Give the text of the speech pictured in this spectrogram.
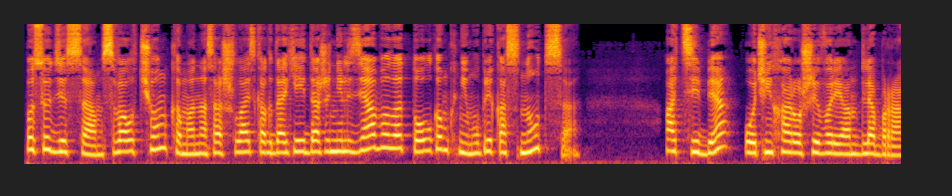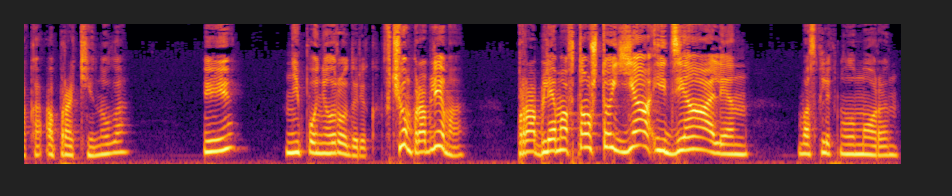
Посуди сам, с волчонком она сошлась, когда ей даже нельзя было толком к нему прикоснуться». А тебя, очень хороший вариант для брака, опрокинула. И? Не понял Родерик. В чем проблема? Проблема в том, что я идеален, воскликнул Морен.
